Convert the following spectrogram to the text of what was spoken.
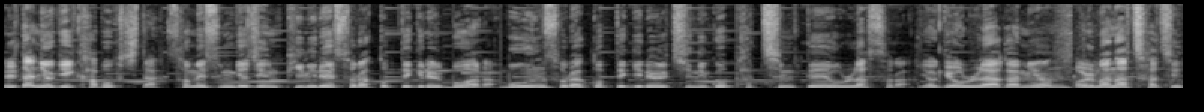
일단 여기 가봅시다. 섬에 숨겨진 비밀의 소라 껍데기를 모아라. 모은 소라 껍데기를 지니고 받침대에 올라서라. 여기 올라가면 얼마나 차지?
